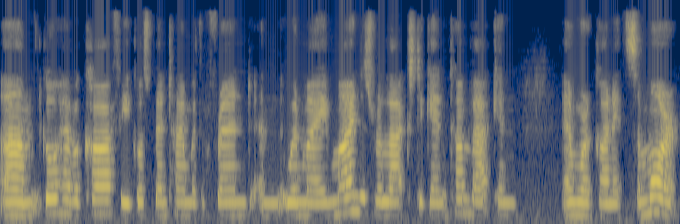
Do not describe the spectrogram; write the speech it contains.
um, go have a coffee, go spend time with a friend, and when my mind is relaxed again, come back and and work on it some more.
